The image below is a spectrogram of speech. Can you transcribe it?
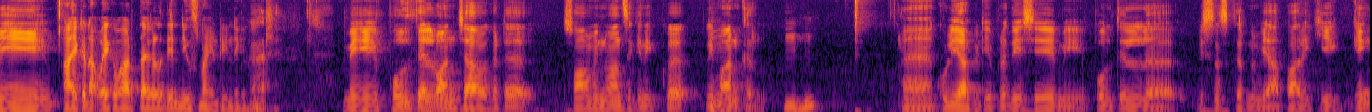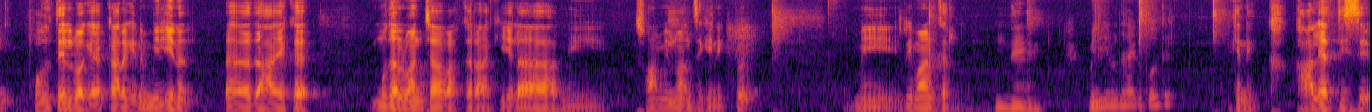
මේ ආයක නවයක වාර්තා කල තිය නිවස් 19 එක මේ පොල්තෙල් වංචාවකට ස්වාමීන් වහන්ස කෙනෙක්ව රිමාන් කරල. කුලියාපිටිය ප්‍රදේශයේ මේ පොල්තෙල් බිස්නස් කරන ව්‍යාපාරිකයගෙන් පොල්තෙල් වගේයක් අරගෙන මිලියන දහයක මුදල් වංචාවක් කරා කියලා මේ ස්වාමීන් වහන්ස කෙනෙක්ව මේ රිමාන් කරල. මිලියන දායක පොල්ත එකන කාලයක් තිස්සේ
